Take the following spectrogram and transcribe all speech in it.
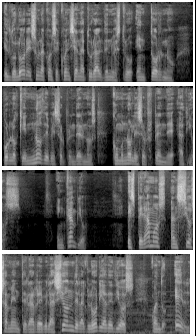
El dolor es una consecuencia natural de nuestro entorno, por lo que no debe sorprendernos como no le sorprende a Dios. En cambio, esperamos ansiosamente la revelación de la gloria de Dios cuando Él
